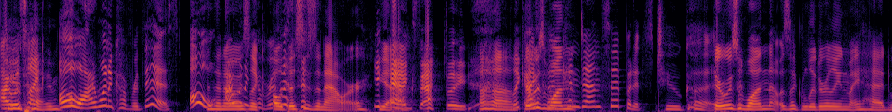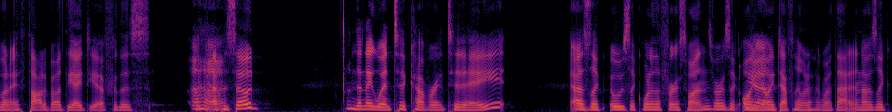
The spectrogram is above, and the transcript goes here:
I was like, "Oh, I want to cover this." Oh, and then I, was like, "Oh, this is an hour." yeah, Yeah. exactly. Uh-huh. Like There I was one- condense it, but it's too good. There was one that was like literally in my head when I thought about the idea for this like, Uh-huh. episode, and then I went to cover it today. As like it was like one of the first ones where I was like, oh, I know, I definitely want to talk about that, and I was like,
